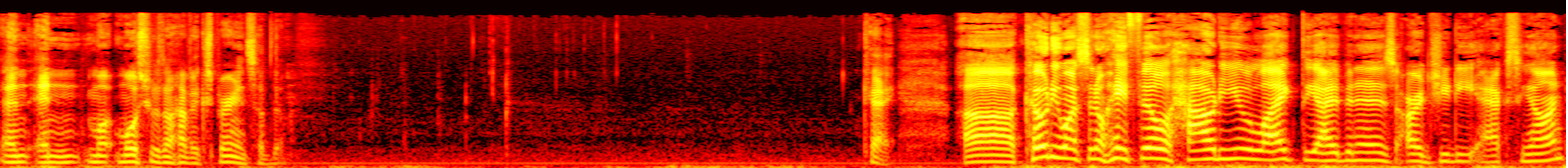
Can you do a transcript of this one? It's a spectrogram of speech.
and and most people don't have experience of them. Okay. Uh, Cody wants to know, hey Phil, how do you like the Ibanez RGD Axion?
